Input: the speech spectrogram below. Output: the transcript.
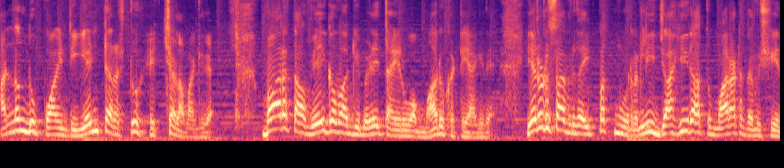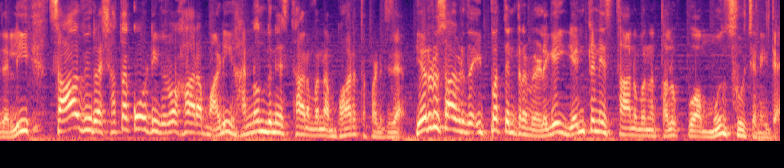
ಹನ್ನೊಂದು ಪಾಯಿಂಟ್ ಎಂಟರಷ್ಟು ಹೆಚ್ಚಳವಾಗಿದೆ. ಭಾರತ ವೇಗವಾಗಿ ಬೆಳೀತಾ ಇರುವ ಮಾರುಕಟ್ಟೆಯಾಗಿದೆ. ಎರಡು ಸಾವಿರದ ಇಪ್ಪತ್ತ್ಮೂರರಲ್ಲಿ ಜಾಹೀರಾತು ಮಾರಾಟದ ವಿಷಯದಲ್ಲಿ ಸಾವಿರ ಶತಕೋಟಿ ವ್ಯವಹಾರ ಮಾಡಿ ಹನ್ನೊಂದನೇ ಸ್ಥಾನವನ್ನು ಭಾರತ ಪಡೆದಿದೆ. ಎರಡು ಸಾವಿರದ ಇಪ್ಪತ್ತೆಂಟರ ವೇಳೆಗೆ ಎಂಟನೇ ಸ್ಥಾನವನ್ನು ತಲುಪುವ ಮುನ್ಸೂಚನೆ ಇದೆ.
